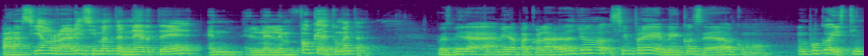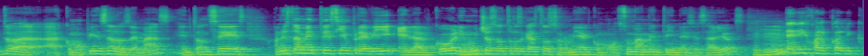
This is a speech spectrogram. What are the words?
para así ahorrar y sí mantenerte en, en el enfoque de tu meta? Pues mira, mira Paco, la verdad yo siempre me he considerado como un poco distinto a, a, como piensan los demás. Entonces, honestamente siempre vi el alcohol y muchos otros gastos hormiga como sumamente innecesarios. Uh -huh. Te dijo alcohólico.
